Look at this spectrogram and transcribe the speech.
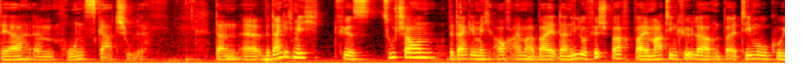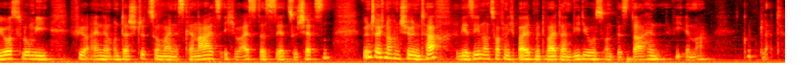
der ähm, hohen Skatschule. Dann äh, bedanke ich mich fürs Zuschauen, bedanke mich auch einmal bei Danilo Fischbach, bei Martin Köhler und bei Timo Kujoslumi für eine Unterstützung meines Kanals. Ich weiß das sehr zu schätzen. Ich wünsche euch noch einen schönen Tag. Wir sehen uns hoffentlich bald mit weiteren Videos, und bis dahin, wie immer, gut Blatt.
